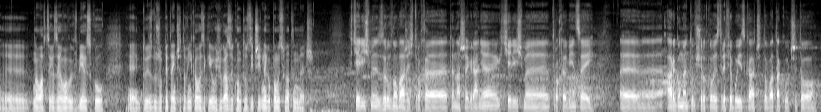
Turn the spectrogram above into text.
y, na ławce rezerwowych w Bielsku. Y, Tu jest dużo pytań, czy to wynikało z jakiegoś urazu, kontuzji, czy innego pomysłu na ten mecz. Chcieliśmy zrównoważyć trochę te nasze granie, chcieliśmy trochę więcej e, argumentów w środkowej strefie boiska, czy to w ataku, czy to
